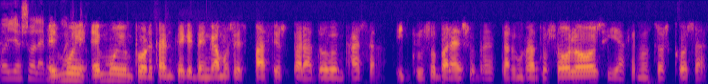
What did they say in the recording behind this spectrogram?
O yo sola en mi es Muy, es muy importante que tengamos espacios para todo en casa, incluso para eso, para estar un rato solos y hacer nuestras cosas.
